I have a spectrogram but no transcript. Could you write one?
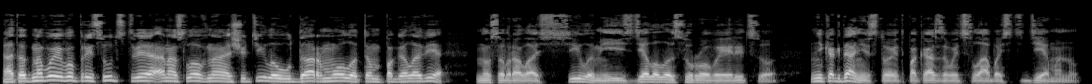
От одного его присутствия она словно ощутила удар молотом по голове, но собралась силами и сделала суровое лицо. Никогда не стоит показывать слабость демону.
